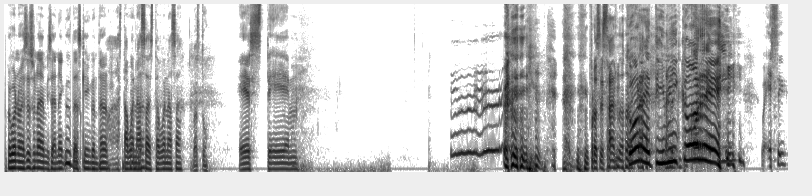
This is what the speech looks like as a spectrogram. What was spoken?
Pero bueno, esa es una de mis anécdotas que encontraron. Ah, está buenaza, está buenaza. Vas tú. Este... Procesando. ¡Corre, Timmy, corre! Güey, ese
